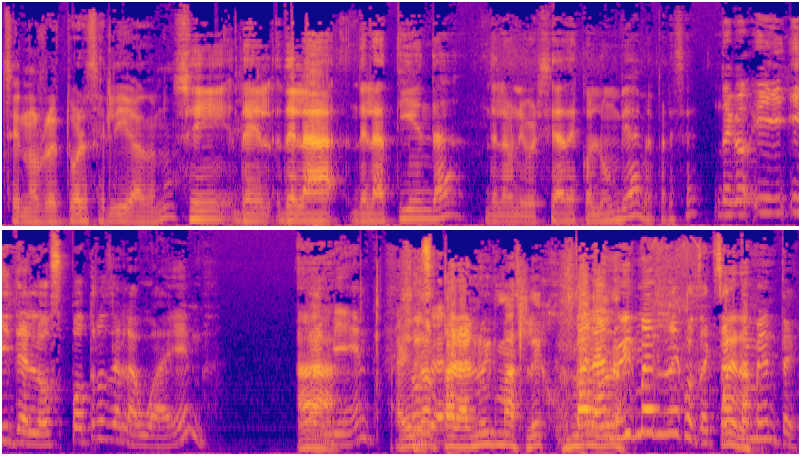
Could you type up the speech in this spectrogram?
se nos retuerce el hígado, ¿no? Sí, de, la, de la tienda de la Universidad de Columbia, me parece. De- y, y de los potros de la UAM. Ah, También. O sea, para no ir más lejos. Para no ir más lejos, exactamente.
